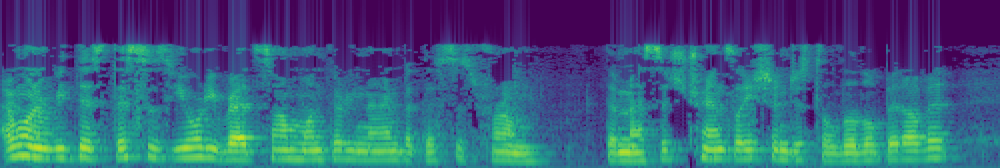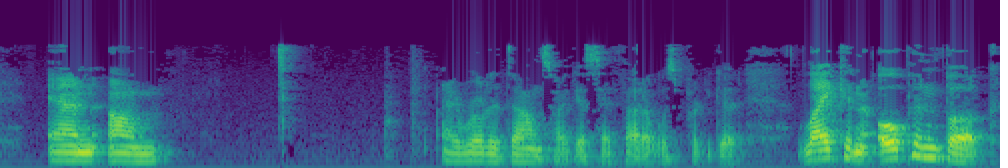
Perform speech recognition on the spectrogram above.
I want to read this. This is, you already read Psalm 139, but this is from the message translation, just a little bit of it. And um, I wrote it down, so I guess I thought it was pretty good. Like an open book,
